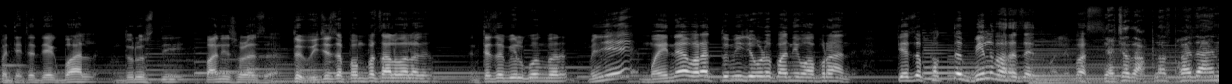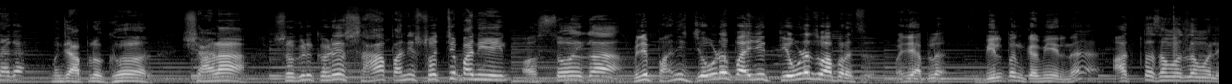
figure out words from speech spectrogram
पण त्याच्या देखभाल दुरुस्ती पाणी सोडायचं तो विजेचा पंप चालवा लागेल. आणि त्याचं बिल कोण भरत? म्हणजे महिन्याभरात तुम्ही जेवढं पाणी वापराल त्याचं फक्त बिल भरायचं आहे तुम्हाला बस. याच्यात आपलाच फायदा आहे ना का? म्हणजे आपलं घर शाळा सगळीकडे सहा पाणी स्वच्छ पाणी येईल. असोय का? म्हणजे पाणी जेवढं पाहिजे तेवढंच वापरायचं. म्हणजे आपलं बिल पण कमी येईल ना? आत्ता समजलं मला.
